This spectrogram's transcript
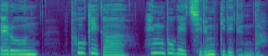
때론 포기가 행복의 지름길이 된다.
